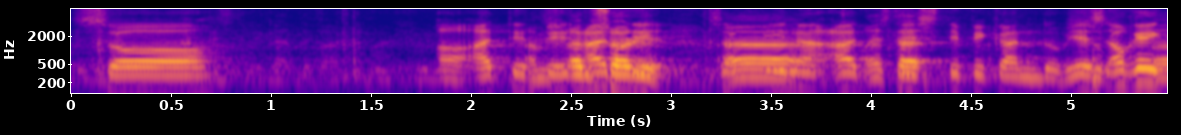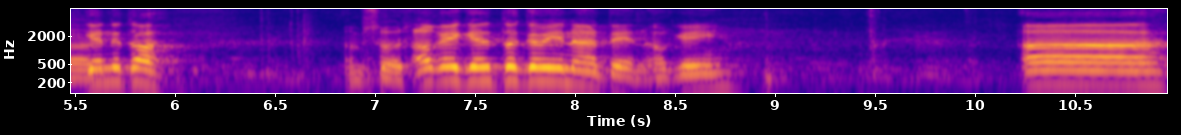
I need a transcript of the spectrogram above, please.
So, uh, at I'm- I'm sorry, Subpoena uh, at Mr. testificando. Yes, okay, uh, ganito. I'm sorry. Okay, ganito gawin natin, okay? Uh,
